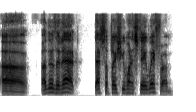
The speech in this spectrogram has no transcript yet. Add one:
uh, other than that, that's the place you want to stay away from.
